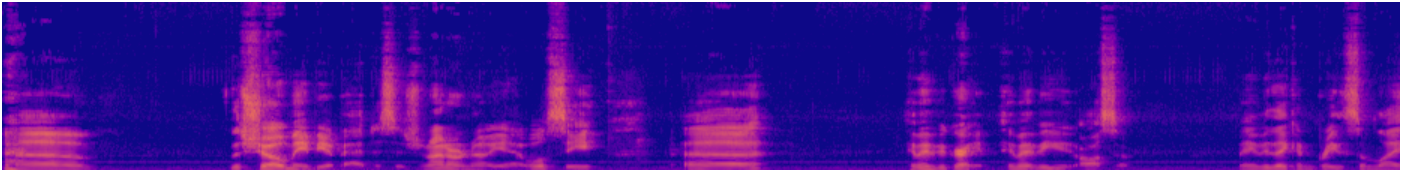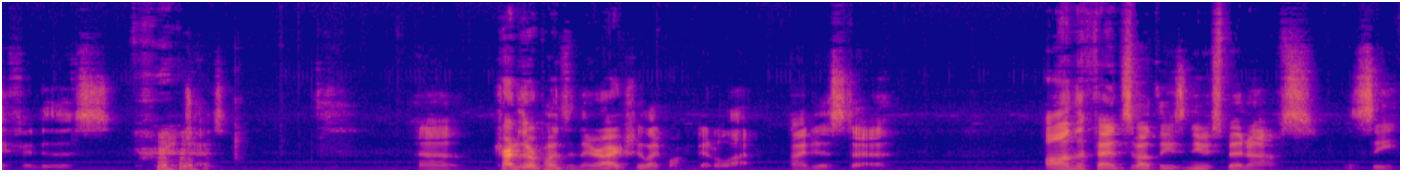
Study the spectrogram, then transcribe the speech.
Um, the show may be a bad decision. I don't know yet. We'll see. Uh, it may be great. It may be awesome. Maybe they can breathe some life into this franchise. uh, trying to throw puns in there. I actually like Walking Dead a lot. I just uh, on the fence about these new spin-offs. We'll see.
